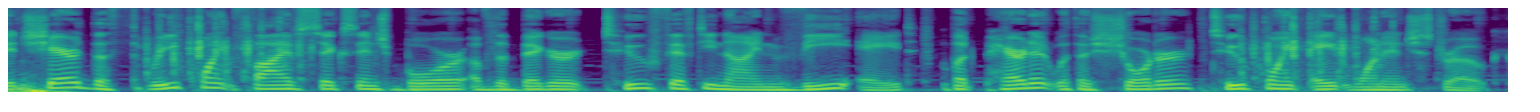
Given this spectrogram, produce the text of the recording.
It shared the 3.56-inch bore of the bigger 259 V8, but paired it with a shorter 2.81-inch stroke.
